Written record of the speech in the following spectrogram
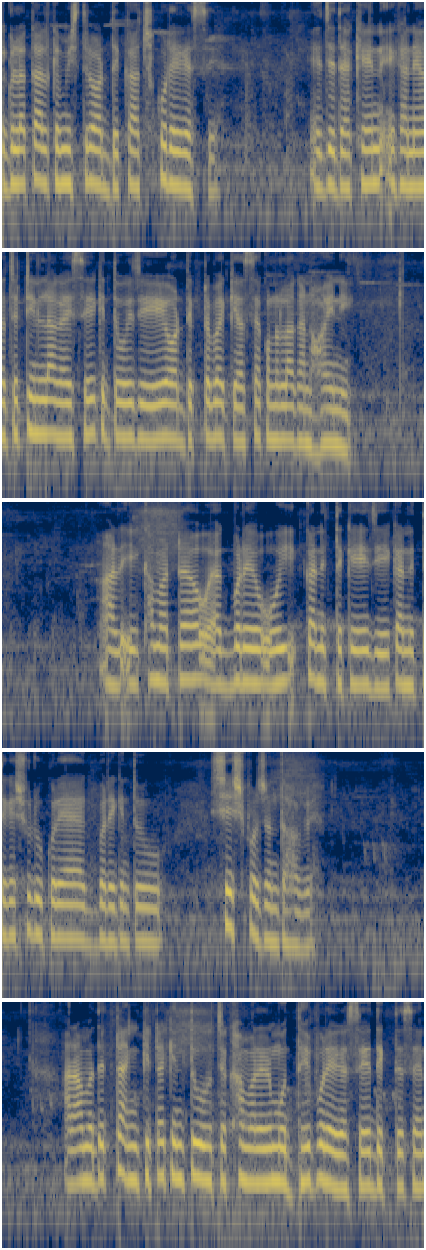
এগুলা কালকে মিস্ত্রি অর্ধেক কাজ করে গেছে। এই যে দেখেন, এখানে হচ্ছে টিন লাগাইছে, কিন্তু ওই যে এই অর্ধেকটা বাকি আছে এখনও লাগানো হয়নি। আর এই খামারটাও একবারে ওই কানের থেকে, এই যে কানের থেকে শুরু করে একবারে কিন্তু শেষ পর্যন্ত হবে। আর আমাদের ট্যাঙ্কিটা কিন্তু হচ্ছে খামারের মধ্যেই পড়ে গেছে, দেখতেছেন।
